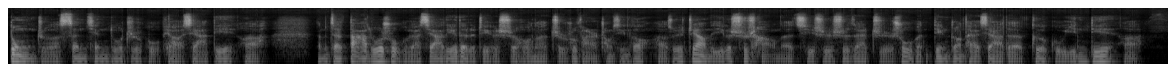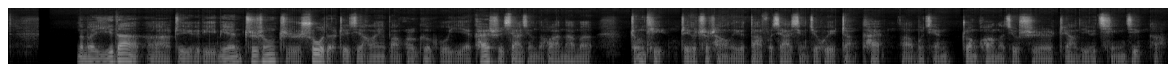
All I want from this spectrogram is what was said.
动辄三千多只股票下跌啊。那么在大多数股票下跌的这个时候呢，指数反而创新高啊。所以这样的一个市场呢，其实是在指数稳定状态下的个股阴跌啊。那么一旦啊，这个里面支撑指数的这些行业板块个股也开始下行的话，那么整体这个市场的一个大幅下行就会展开啊。目前状况呢就是这样的一个情景啊。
